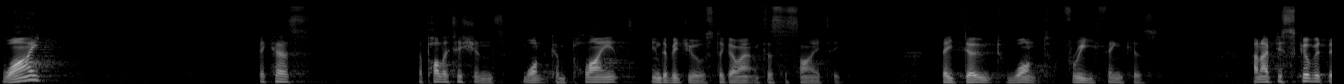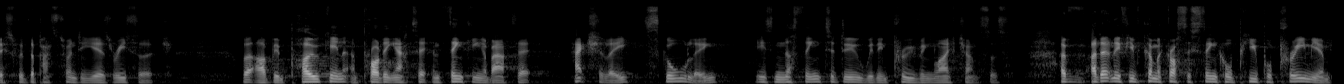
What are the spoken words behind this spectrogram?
Why? Because the politicians want compliant individuals to go out into society. They don't want free thinkers. And I've discovered this with the past 20 years' research but I've been poking and prodding at it and thinking about it. Actually, schooling is nothing to do with improving life chances. I've, I do not know if you've come across this thing called pupil premium.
